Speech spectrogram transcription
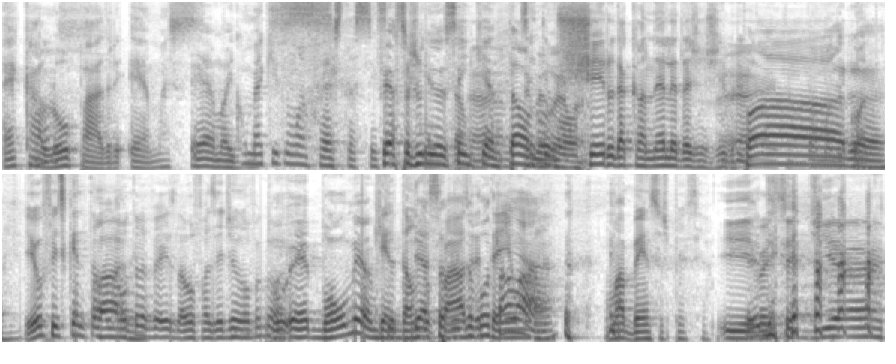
É calor, padre? É, mas, É, mas- como é que numa festa assim... Festa junina sem quentão, Sente meu o cheiro da canela e da gengibre. Para. Toma conta. Eu fiz quentão outra vez, lá vou fazer de novo agora. É bom mesmo. Quentão do Dessa vez eu padre vou tem estar lá. uma, uma benção especial. E vai ser dia.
